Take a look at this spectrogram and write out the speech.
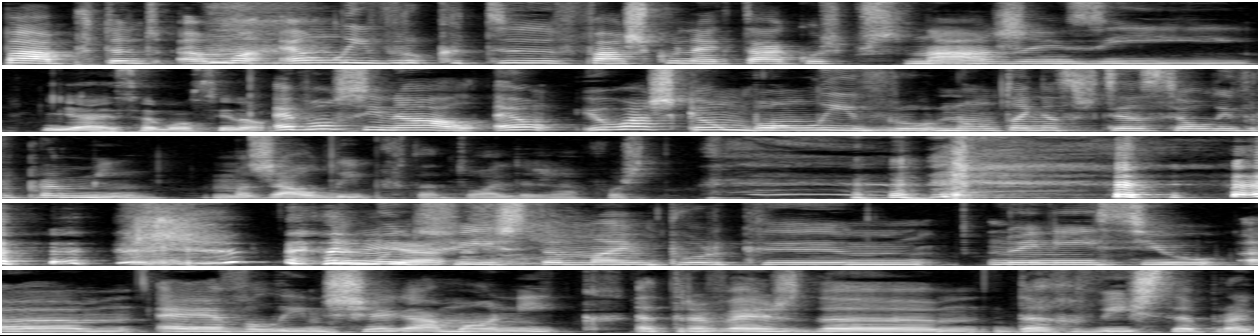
Pá, portanto, é, uma- é um livro que te faz conectar com os personagens e Yeah, isso é bom sinal. é bom sinal. É, um- eu acho que é um bom livro. Não tenho a certeza se é o livro para mim, mas já o li, portanto, olha, já foste. É muito Yeah. fixe também porque hum, no início hum, a Evelyn chega à Monique através da, da revista para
